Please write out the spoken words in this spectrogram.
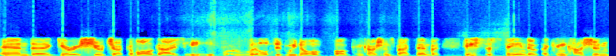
And uh, Gary Shuchuk, of all guys, he, he, little did we know about concussions back then, but he sustained a, a concussion.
